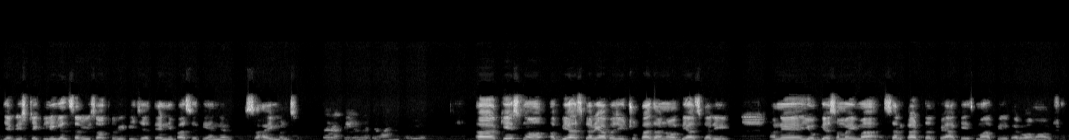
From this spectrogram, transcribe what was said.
જે ડિસ્ટ્રિક્ટ લીગલ સર્વિસ ઓથોરિટી છે તેની પાસેથી એને સહાય મળશે. સર અપીલમાં જવાની તૈયારી અ, કેસનો અભ્યાસ કર્યા પછી ચુકાદાનો અભ્યાસ કરી અને યોગ્ય સમયમાં સરકાર તરફે આ કેસમાં અપીલ કરવામાં આવશે.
